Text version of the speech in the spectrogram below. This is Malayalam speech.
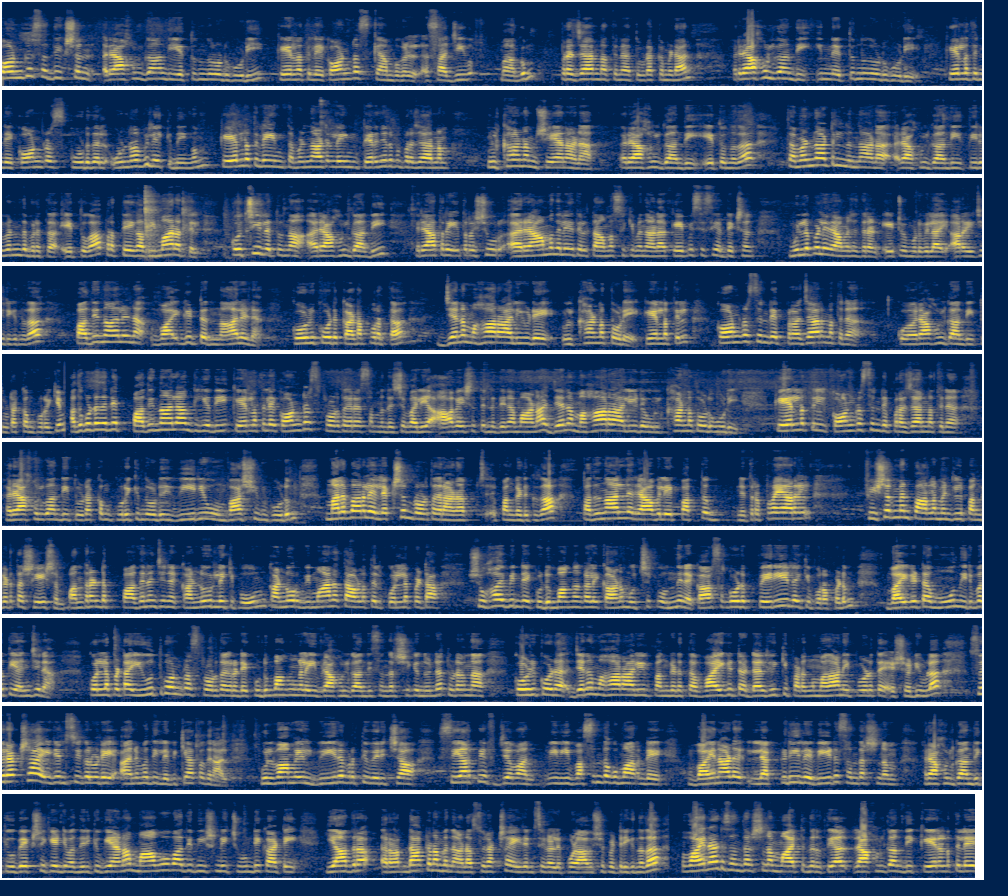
കോൺഗ്രസ് അധ്യക്ഷൻ രാഹുൽ ഗാന്ധി എത്തുന്നതോടുകൂടി കേരളത്തിലെ കോൺഗ്രസ് ക്യാമ്പുകൾ സജീവമാകും. പ്രചാരണത്തിന് തുടക്കമിടാൻ രാഹുൽ ഗാന്ധി ഇന്ന് എത്തുന്നതോടുകൂടി കേരളത്തിന്റെ കോൺഗ്രസ് കൂടുതൽ ഉണർവിലേക്ക് നീങ്ങും. കേരളത്തിലെയും തമിഴ്നാട്ടിലെയും തെരഞ്ഞെടുപ്പ് പ്രചാരണം ഉദ്ഘാടനം ചെയ്യാനാണ് രാഹുൽ ഗാന്ധി എത്തുന്നത്. തമിഴ്നാട്ടിൽ നിന്നാണ് രാഹുൽ ഗാന്ധി തിരുവനന്തപുരത്ത് എത്തുക. പ്രത്യേക വിമാനത്തിൽ കൊച്ചിയിലെത്തുന്ന രാഹുൽ ഗാന്ധി രാത്രി തൃശൂർ രാമനിലയത്തിൽ താമസിക്കുമെന്നാണ് കെ അധ്യക്ഷൻ മുല്ലപ്പള്ളി രാമചന്ദ്രൻ ഏറ്റവും ഒടുവിലായി അറിയിച്ചിരിക്കുന്നത്. പതിനാലിന് വൈകിട്ട് നാലിന് കോഴിക്കോട് കടപ്പുറത്ത് ജനമഹാറാലിയുടെ ഉദ്ഘാടനത്തോടെ കേരളത്തിൽ കോൺഗ്രസിന്റെ പ്രചാരണത്തിന് രാഹുൽ ഗാന്ധി തുടക്കം കുറിക്കും. അതുകൊണ്ട് തന്നെ പതിനാലാം തീയതി കേരളത്തിലെ കോൺഗ്രസ് പ്രവർത്തകരെ സംബന്ധിച്ച് വലിയ ആവേശത്തിന്റെ ദിനമാണ്. ജനമഹാറാലിയുടെ ഉദ്ഘാടനത്തോടുകൂടി കേരളത്തിൽ കോൺഗ്രസിന്റെ പ്രചാരണത്തിന് രാഹുൽ ഗാന്ധി തുടക്കം കുറിക്കുന്നതോട് വീര്യവും വാശിയും കൂടും. മലബാറിലെ ലക്ഷം പ്രവർത്തകരാണ് പങ്കെടുക്കുക. പതിനാലിന് രാവിലെ പത്ത് തൃപ്രയാറിൽ ഫിഷർമെൻ പാർലമെന്റിൽ പങ്കെടുത്ത ശേഷം പന്ത്രണ്ട് പതിനഞ്ചിന് കണ്ണൂരിലേക്ക് പോവും. കണ്ണൂർ വിമാനത്താവളത്തിൽ കൊല്ലപ്പെട്ട ഷുഹൈബിന്റെ കുടുംബാംഗങ്ങളെ കാണും. ഉച്ചയ്ക്ക് ഒന്നിന് കാസർഗോഡ് പെരിയയിലേക്ക് പുറപ്പെടും. വൈകിട്ട് മൂന്ന് ഇരുപത്തിയഞ്ചിന് കൊല്ലപ്പെട്ട യൂത്ത് കോൺഗ്രസ് പ്രവർത്തകരുടെ കുടുംബാംഗങ്ങളെയും രാഹുൽ ഗാന്ധി സന്ദർശിക്കുന്നുണ്ട്. തുടർന്ന് കോഴിക്കോട് ജനമഹാറാലിയിൽ പങ്കെടുത്ത് വൈകിട്ട് ഡൽഹിക്ക് പടങ്ങും. അതാണ് ഇപ്പോഴത്തെ ഷെഡ്യൂൾ. സുരക്ഷാ ഏജൻസികളുടെ അനുമതി ലഭിക്കാത്തതിനാൽ പുൽവാമയിൽ വീരമൃത്യു വരിച്ച സി ആർ പി എഫ് ജവാൻ വി വി വസന്തകുമാറിന്റെ വയനാട് ലക്കിടിയിലെ വീട് സന്ദർശനം രാഹുൽ ഗാന്ധിക്ക് ഉപേക്ഷിക്കേണ്ടി വന്നിരിക്കുകയാണ്. മാവോവാദി ഭീഷണി ചൂണ്ടിക്കാട്ടി യാത്ര റദ്ദാക്കണമെന്നാണ് സുരക്ഷാ ഏജൻസികൾ ഇപ്പോൾ ആവശ്യപ്പെട്ടിരിക്കുന്നത്. വയനാട് സന്ദർശനം മാറ്റി നിർത്തിയാൽ രാഹുൽ ഗാന്ധി കേരളത്തിലെ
